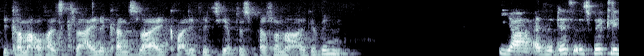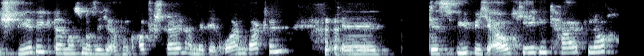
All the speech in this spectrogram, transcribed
wie kann man auch als kleine Kanzlei qualifiziertes Personal gewinnen? Ja, also das ist wirklich schwierig. Da muss man sich auf den Kopf stellen und mit den Ohren wackeln. Äh, das übe ich auch jeden Tag noch.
